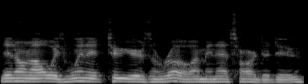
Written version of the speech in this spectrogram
they don't always win it two years in a row. I mean that's hard to do,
